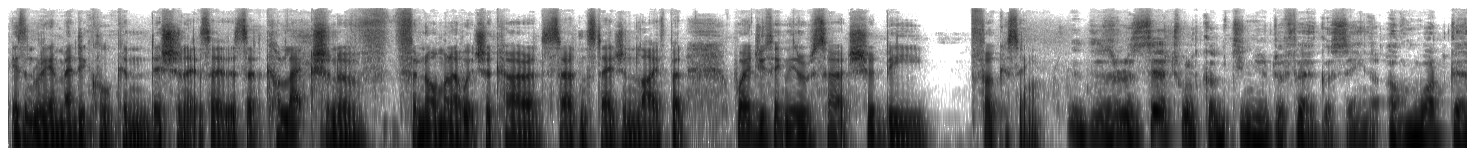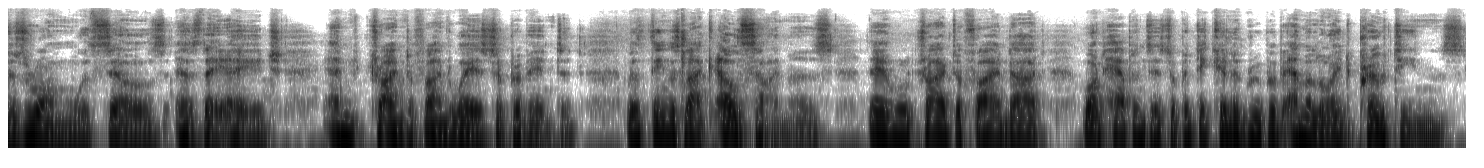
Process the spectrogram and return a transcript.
isn't really a medical condition. It's a, it's a collection of phenomena which occur at a certain stage in life. But where do you think the research should be focusing? The research will continue to focusing on what goes wrong with cells as they age and trying to find ways to prevent it. With things like Alzheimer's, they will try to find out what happens to a particular group of amyloid proteins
